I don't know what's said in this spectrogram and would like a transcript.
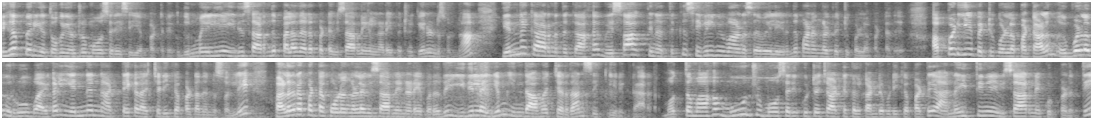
மிகப்பெரிய தொகை ஒன்று மோசடி செய்யப்பட்டிருக்குது. உண்மையிலேயே இது சார்ந்து பலதரப்பட்ட விசாரணைகள் நடைபெற்றிருக்கு என்று சொன்னால் என்ன காரணத்துக்காக வெசாக் தினத்துக்கு சிவில் விமான சேவையில் இருந்து பணங்கள் பெற்றுக் கொள்ளப்பட்டது? அப்படியே பெற்றுக் கொள்ளப்பட்டாலும் எவ்வளவு ரூபாய்கள் என்னென்ன அட்டைகள் அச்சடிக்கப்பட்டது என்று சொல்லி பலதரப்பட்ட கோணங்களில் விசாரணை நடைபெறுது. இதிலையும் இந்த அமைச்சர் தான் சிக்கியிருக்கிறார். மொத்தமாக மூன்று மோசடி குற்றச்சாட்டுகள் கண்டுபிடிக்கப்பட்டு அனைத்துமே விசாரணைக்குட்படுத்தி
